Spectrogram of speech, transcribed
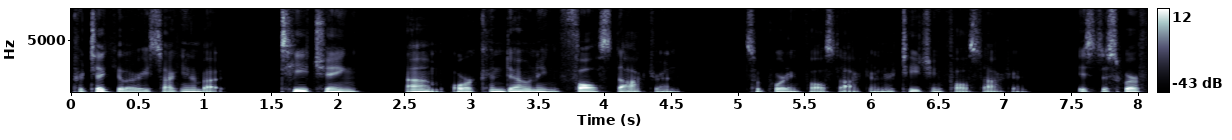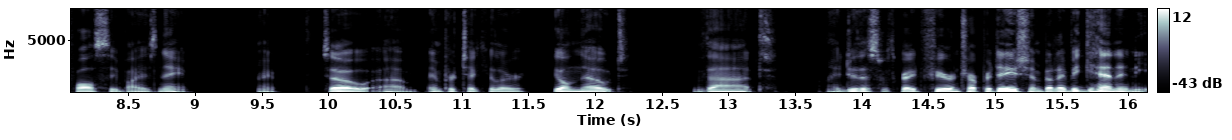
particular, he's talking about teaching um, or condoning false doctrine, supporting false doctrine or teaching false doctrine, is to swear falsely by his name. Right. So, um, in particular, you'll note that I do this with great fear and trepidation, but I begin and,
